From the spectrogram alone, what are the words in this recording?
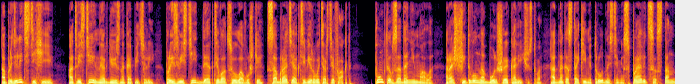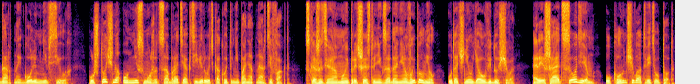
«Определить стихии, отвести энергию из накопителей, произвести деактивацию ловушки, собрать и активировать артефакт. Пунктов заданий мало, рассчитывал на большее количество. Однако с такими трудностями справиться стандартный голем не в силах. Уж точно он не сможет собрать и активировать какой-то непонятный артефакт. «Скажите, а мой предшественник задание выполнил?» — уточнил я у ведущего. «Решать судьям!» — уклончиво ответил тот.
